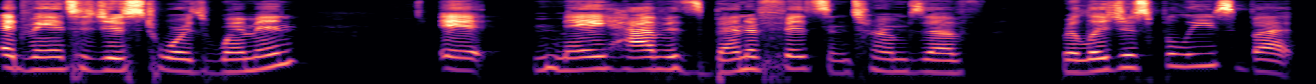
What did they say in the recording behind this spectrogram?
advantageous towards women. It may have its benefits in terms of religious beliefs, but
